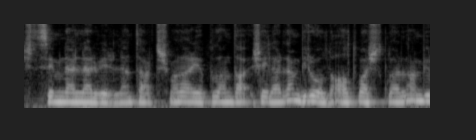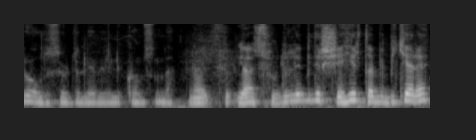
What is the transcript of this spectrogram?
işte seminerler verilen, tartışmalar yapılan da şeylerden biri oldu. Alt başlıklardan biri oldu sürdürülebilirlik konusunda. Evet, ya sürdürülebilir şehir tabii bir kere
